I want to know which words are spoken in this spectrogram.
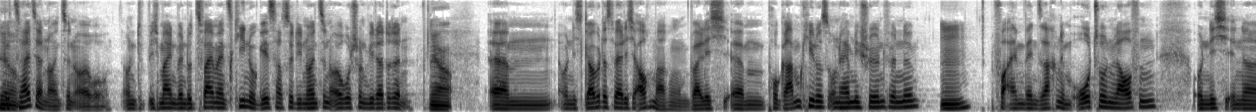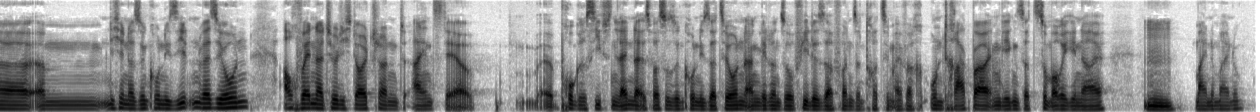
Du Ja. zahlst ja 19 Euro. Und ich meine, wenn du zweimal ins Kino gehst, hast du die 19 Euro schon wieder drin. Ja. Ähm, und ich glaube, das werde ich auch machen, weil ich ähm, Programmkinos unheimlich schön finde. Vor allem, wenn Sachen im O-Ton laufen und nicht in einer, ähm, nicht in einer synchronisierten Version. Auch wenn natürlich Deutschland eins der äh, progressivsten Länder ist, was so Synchronisationen angeht und so. Viele davon sind trotzdem einfach untragbar im Gegensatz zum Original. Meine Meinung.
